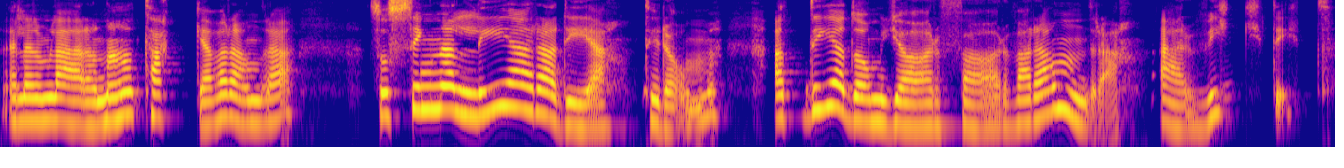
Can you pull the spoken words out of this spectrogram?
eller de lärarna tacka varandra så signalerar det till dem att det de gör för varandra är viktigt.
